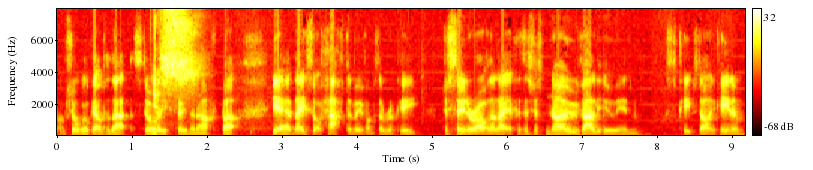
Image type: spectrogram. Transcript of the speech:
I'm sure we'll get onto that story Yes. soon enough. But yeah, they sort of have to move on to the rookie just sooner rather than later because there's just no value in keep starting Keenum.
